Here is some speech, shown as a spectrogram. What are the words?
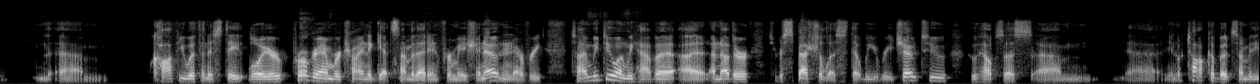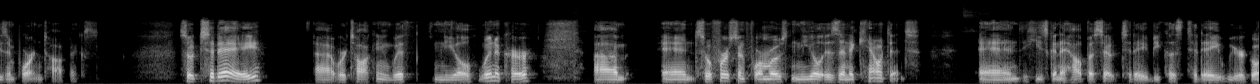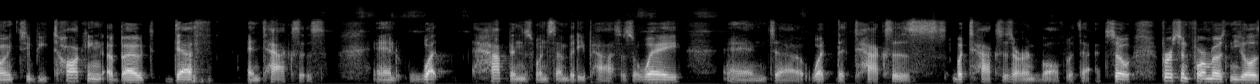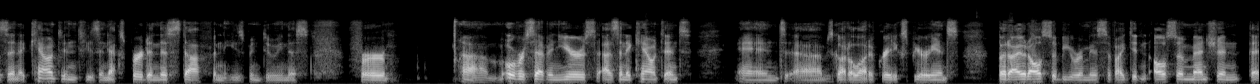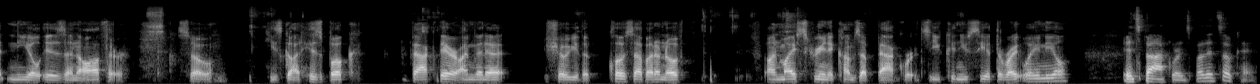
um, coffee with an estate lawyer program, we're trying to get some of that information out. And every time we do, and we have a, a another sort of specialist that we reach out to who helps us, um, uh, you know, talk about some of these important topics. So today, uh, we're talking with Neal Winokur. Um, and so first and foremost, Neal is an accountant. And he's going to help us out today because today we are going to be talking about death and taxes and what happens when somebody passes away and uh, what the taxes what taxes are involved with that. So first and foremost neal is an accountant. He's an expert in this stuff and he's been doing this for um, over seven years as an accountant and uh, he's got a lot of great experience. But i would also be remiss if i didn't also mention that neal is an author. So he's got his book back there. I'm going to show you the close up i don't know if on my screen it comes up backwards. You can you see it the right way, Neal? It's backwards, but it's okay.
